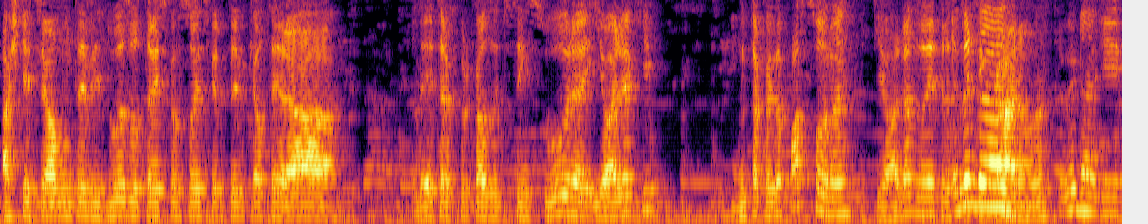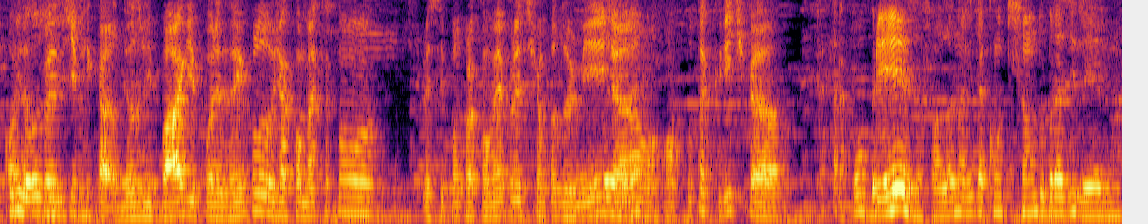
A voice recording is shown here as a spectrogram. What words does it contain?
Acho que esse álbum teve duas ou três canções que ele teve que alterar letra por causa de censura e olha que muita coisa passou, né? Que olha as letras É que verdade. ficaram, né? É verdade, é Olha curioso. as coisas que isso. ficaram. Deus lhe pague, por exemplo, já começa com por esse pão pra comer, por esse chão pra dormir, Pois já é. é uma, uma puta crítica. Cara, pobreza, falando ali da condição do brasileiro, né?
